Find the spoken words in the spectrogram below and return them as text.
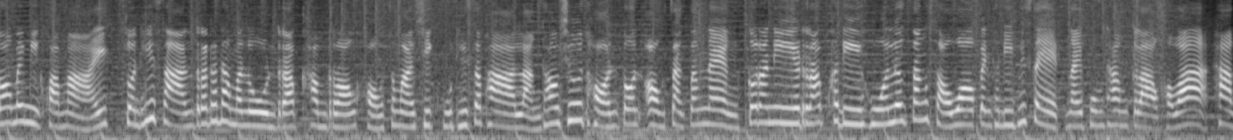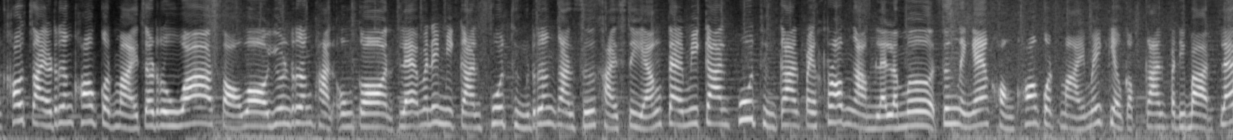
ก็ไม่มีความหมาย ส่วนที่ศาลรัฐธรรมนูญ รับคำร้องของสมาชิกวุฒิสภาหลังเข้าชื่อถอนตนออกจากตำแหน่ง กรณีรับคดีหัวเลือกตั้งสวเป็นคดีพิเศษนายภูมิธรรมกล่าวค่ะว่า หากเข้าใจเรื่องข้อกฎหมายจะรู้ว่าสวยื่นเรื่องผ่านองค์กร และไม่ได้มีการพูดถึงเรื่องการซื้อขายเสียง แต่มีการพูดถึงการไปครอบงำและละเมิด ซึ่งในแง่ของข้อกฎหมายไม่เกี่ยวกับการปฏิบัติ และ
